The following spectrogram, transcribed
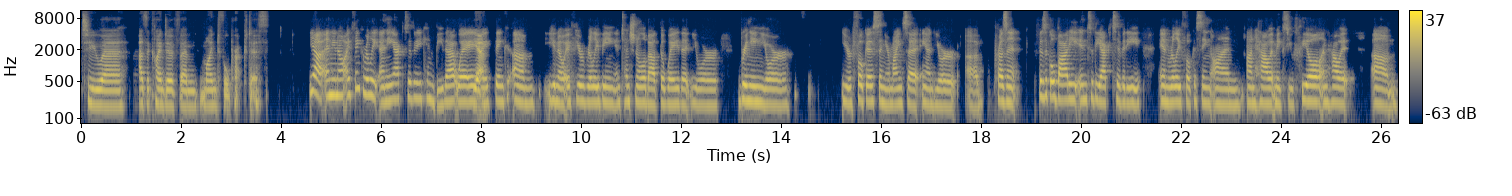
to uh as a kind of um mindful practice yeah and you know i think really any activity can be that way yeah. i think um you know if you're really being intentional about the way that you're bringing your your focus and your mindset and your uh, present physical body into the activity and really focusing on on how it makes you feel and how it um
